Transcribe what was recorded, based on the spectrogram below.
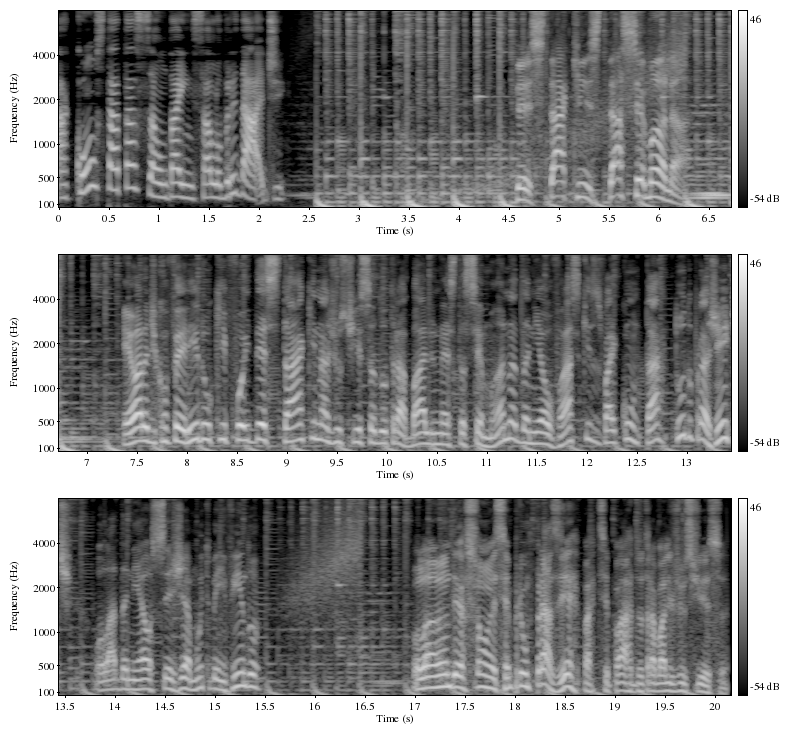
a constatação da insalubridade. Destaques da semana. É hora de conferir o que foi destaque na Justiça do Trabalho nesta semana. Daniel Vasques vai contar tudo pra gente. Olá, Daniel, seja muito bem-vindo. Olá, Anderson. É sempre um prazer participar do Trabalho Justiça.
